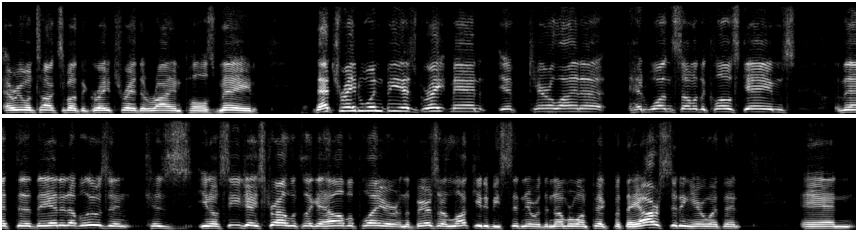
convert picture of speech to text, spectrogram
everyone talks about the great trade that Ryan Poles made. That trade wouldn't be as great, man, if Carolina had won some of the close games that uh, they ended up losing because you know CJ Stroud looks like a hell of a player, and the Bears are lucky to be sitting here with the number one pick, but they are sitting here with it, and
